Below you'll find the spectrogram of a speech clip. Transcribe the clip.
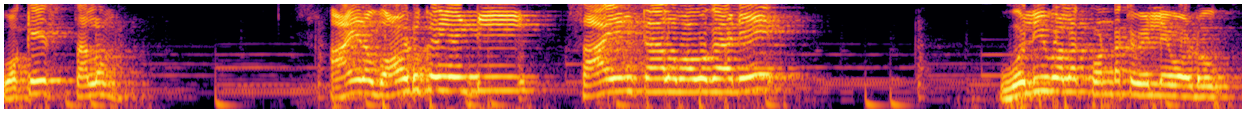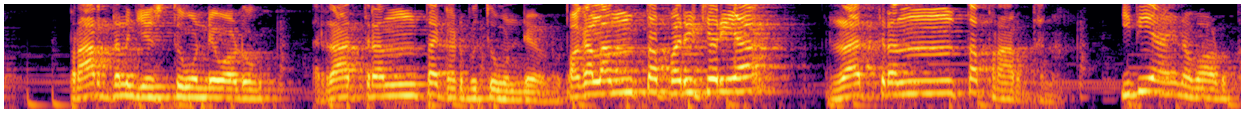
ఒకే స్థలం. ఆయన వాడుక ఏంటి? సాయంకాలం అవగానే ఒలివల కొండకు వెళ్ళేవాడు ప్రార్థన చేస్తూ ఉండేవాడు రాత్రంతా గడుపుతూ ఉండేవాడు. పగలంతా పరిచర్య రాత్రంతా ప్రార్థన. ఇది ఆయన వాడుక.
